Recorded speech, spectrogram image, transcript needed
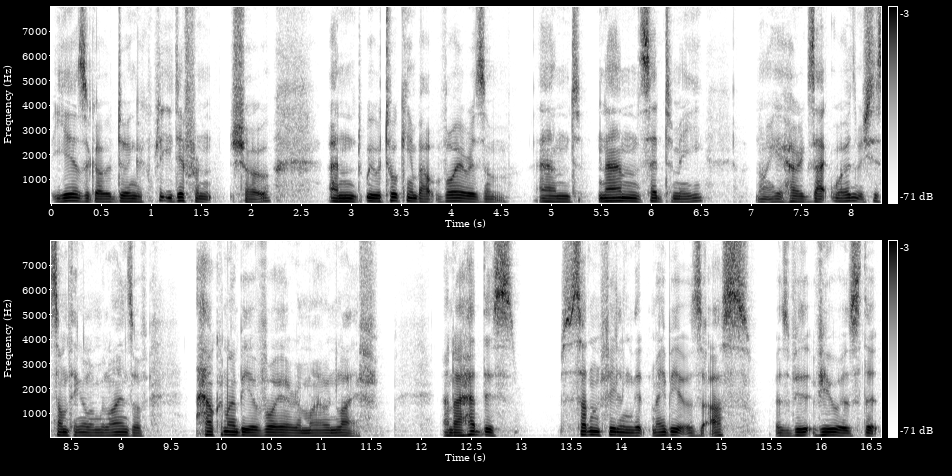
years ago doing a completely different show, and we were talking about voyeurism. And Nan said to me, not her exact words, but she's something along the lines of, How can I be a voyeur in my own life? And I had this sudden feeling that maybe it was us as viewers that,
